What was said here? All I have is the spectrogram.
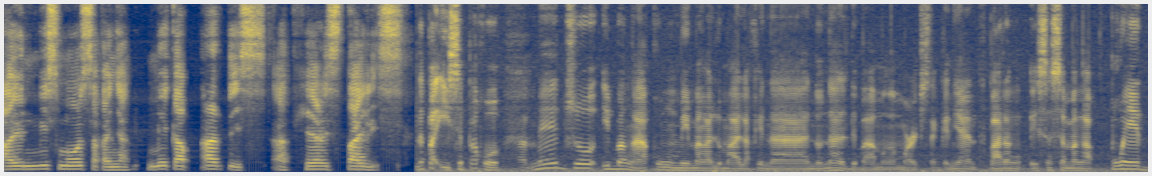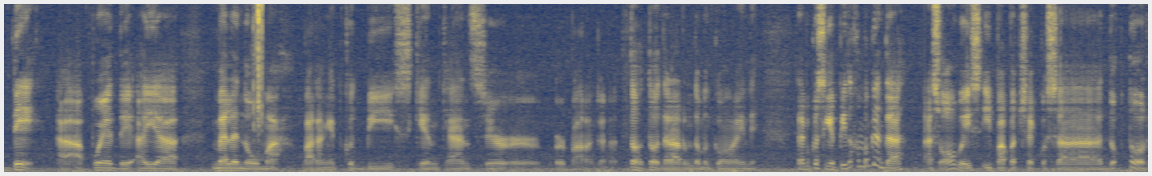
Ayon mismo sa kanyang makeup artist at hairstylist. Napaisip ako, ah, medyo iba nga kung may mga lumalaki na nunal, 'di ba? Mga marks na ganyan. Parang isa sa mga pwede, ah, pwede ay ah, melanoma. Parang it could be skin cancer or, or parang ganun. Ito, ito, nararamdaman ko ngayon eh. Sabi ko, sige, pinakamaganda, as always, ipapacheck ko sa doktor.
